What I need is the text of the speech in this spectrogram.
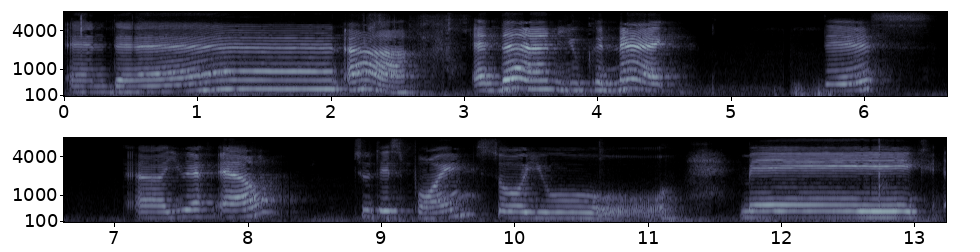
And then, ah, and then you connect this uh, UFL to this point. So you make,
